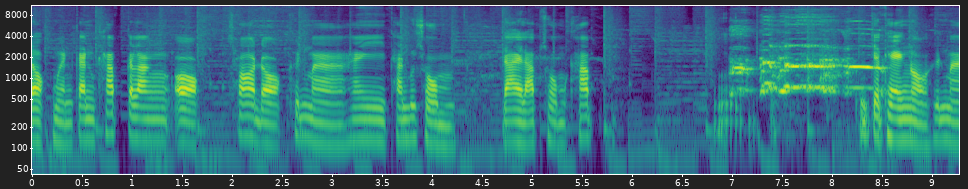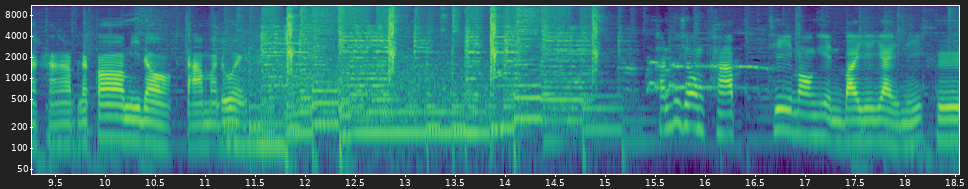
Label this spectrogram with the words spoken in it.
ดอกเหมือนกันครับกำลังออกช่อดอกขึ้นมาให้ท่านผู้ชมได้รับชมครับนี่นี่จะแทงหน่อขึ้นมาครับ แล้วก็มีดอกตามมาด้วย ท่านผู้ชมครับที่มองเห็นใบใหญ่ ๆ นี้คือ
